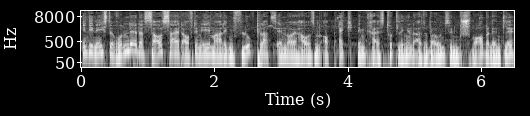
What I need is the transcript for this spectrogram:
in die nächste Runde. Das Southside auf dem ehemaligen Flugplatz in Neuhausen ob Eck im Kreis Tuttlingen, also bei uns im Schwabeländle.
